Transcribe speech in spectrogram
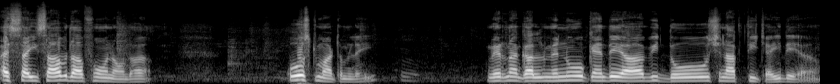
ਐਸਆਈ ਸਾਹਿਬ ਦਾ ਫੋਨ ਆਉਂਦਾ। ਪੋਸਟਮਾਰਟਮ ਲਈ। ਮੇਰੇ ਨਾਲ ਗੱਲ, ਮੈਨੂੰ ਉਹ ਕਹਿੰਦੇ ਆ ਵੀ ਦੋ ਸ਼ਨਾਖਤੀ ਚਾਹੀਦੇ ਆ।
